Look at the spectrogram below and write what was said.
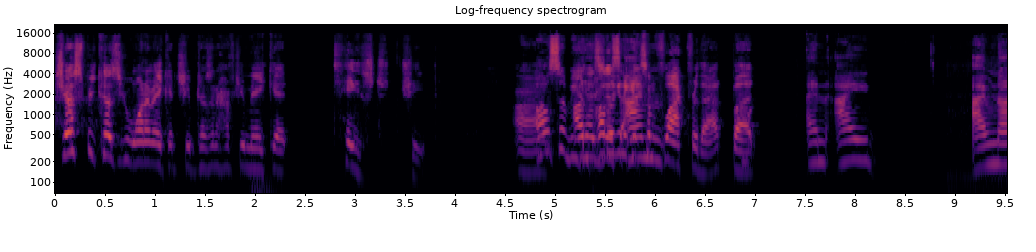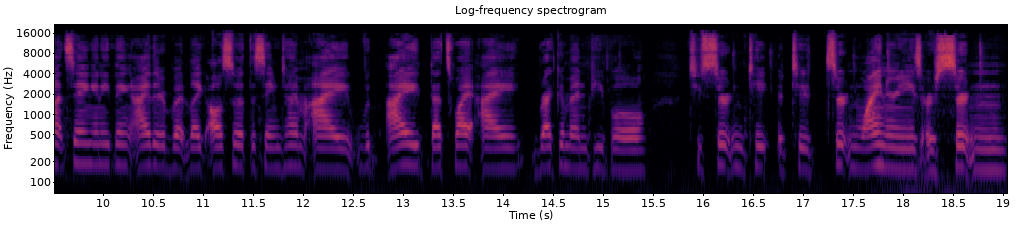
just because you want to make it cheap doesn't have to make it taste cheap. Um, Also I'm probably gonna get some I'm- flack for that, but and I I'm not saying anything either, but like also at the same time I would I that's why I recommend people to certain ta- to certain wineries or certain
